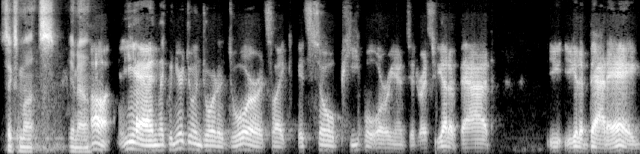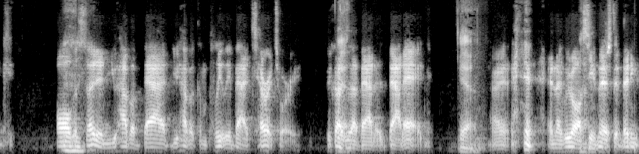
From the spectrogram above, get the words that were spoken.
six months you know oh yeah and like when you're doing door to door it's like it's so people oriented right so you got a bad you, you get a bad egg all mm-hmm. of a mm-hmm. sudden you have a bad you have a completely bad territory because yeah. of that bad bad egg yeah right and like we've all seen this that then you,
